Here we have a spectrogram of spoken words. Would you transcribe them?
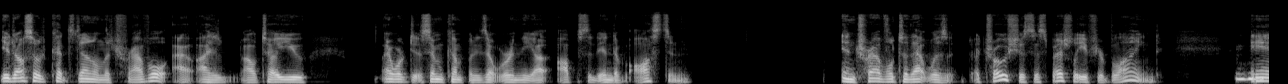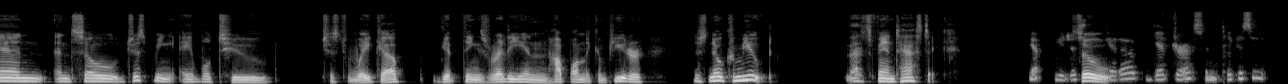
it also cuts down on the travel. I, I I'll tell you, I worked at some companies that were in the opposite end of Austin, and travel to that was atrocious, especially if you're blind. Mhm. And and so just being able to just wake up, get things ready, and hop on the computer. There's no commute. That's fantastic. Yep. You just So- get up, get dressed, and take a seat.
